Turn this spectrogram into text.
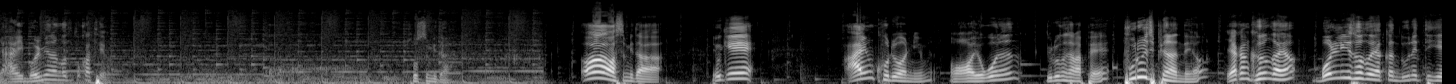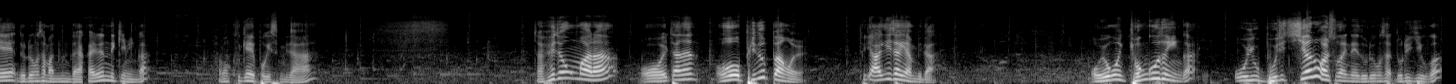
야, 이 멀미난 것도 똑같아요. 좋습니다. 아, 왔습니다. 요게 아임 코리원님. 어, 요거는 놀이동산 앞에 불을 지펴놨네요. 약간 그건가요? 멀리서도 약간 눈에 띄게 놀이동산 만든다. 약간 이런 느낌인가? 한번 구경해 보겠습니다. 자, 회전목마랑 어, 일단은 어, 비눗방울. 되게 아기자기합니다. 어, 요건 경고등인가? 오, 이거 뭐지? 지하로 갈 수가 있네, 놀이공사 놀이기구가?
